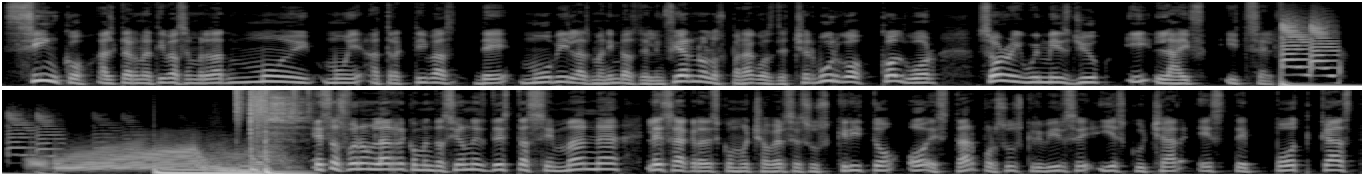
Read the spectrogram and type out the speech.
cinco alternativas en verdad muy, muy atractivas de Movie, Las Marimbas del Infierno, Los Paraguas de Cherburgo, Cold War, Sorry We Missed You y Life Itself. Estas fueron las recomendaciones de esta semana. Les agradezco mucho haberse suscrito o estar por suscribirse y escuchar este podcast.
